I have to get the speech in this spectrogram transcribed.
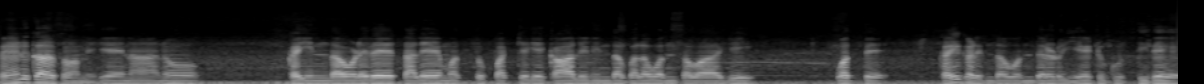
ರೇಣುಕಾ ಸ್ವಾಮಿಗೆ ನಾನು ಕೈಯಿಂದ ಒಡೆದೆ ತಲೆ ಮತ್ತು ಪಕ್ಕೆಗೆ ಕಾಲಿನಿಂದ ಬಲವಂತವಾಗಿ ಒದ್ದೆ. ಕೈಗಳಿಂದ ಒಂದೆರಡು ಏಟು ಗುದ್ದಿದೆ.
